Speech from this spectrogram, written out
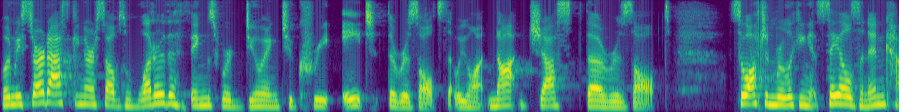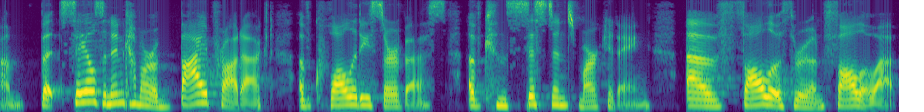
when we start asking ourselves, what are the things we're doing to create the results that we want, not just the result? So often we're looking at sales and income, but sales and income are a byproduct of quality service, of consistent marketing, of follow through and follow up.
